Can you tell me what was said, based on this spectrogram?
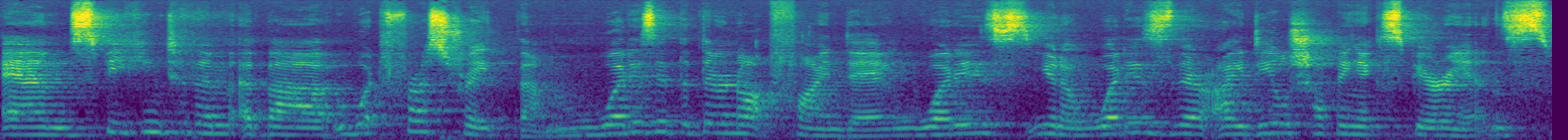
and speaking to them about what frustrates them what is it that they're not finding what is you know what is their ideal shopping experience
